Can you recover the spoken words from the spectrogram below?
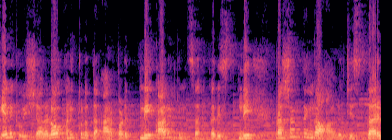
కీలక విషయాలలో అనుకూలత ఏర్పడుతుంది. ఆరోగ్యం సహకరిస్తుంది. ప్రశాంతంగా ఆలోచిస్తారు.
